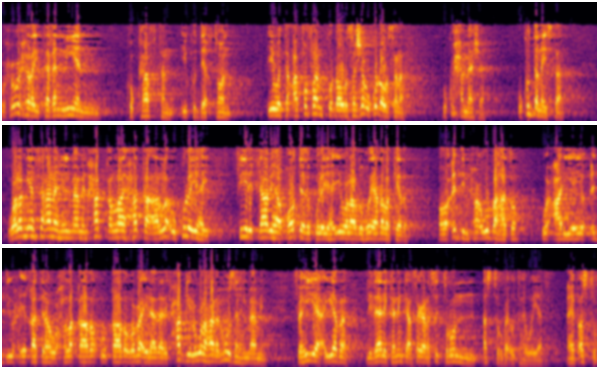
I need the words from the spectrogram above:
wuxuu u xiray takhaniyan ku kaaftan iyo ku deeqtoon iyo wa tacafufan ku dhowrsasho uu ku dhowrsana uu ku xamaasha uu ku danaystaa walam yansa aanan hilmaamin xaqa allahi xaqa alla uu ku leeyahay fii riqaabiha qoorteeda ku leeyahay iyo walaa duhuriha dhabarkeeda oo ciddii muxuu ugu baahato uu caariyeeyo ciddii wax iqaatiraha wax la qaado uu qaado wamaa ilaa dalik xaqii lagu lahaana ma uusan hilmaamin. Fa hiya iyada lidalika ninka asagana sitrun astur bay u tahay weeyaan. Ceeb astur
